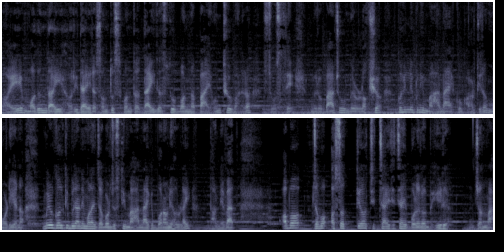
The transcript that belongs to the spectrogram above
भए मदन दाई हरिदाई र सन्तोष पन्त दाई जस्तो बन्न पाए हुन्थ्यो भनेर सोच्थे। मेरो बाटो मेरो लक्ष्य कहिले पनि महानायकको घरतिर मोडिएन। मेरो गल्ती बिना नै मलाई जबरजस्ती महानायक बनाउनेहरूलाई धन्यवाद। अब जब असत्य चिच्चाइ चिच्चाइ बोलेर भिड जन्मा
